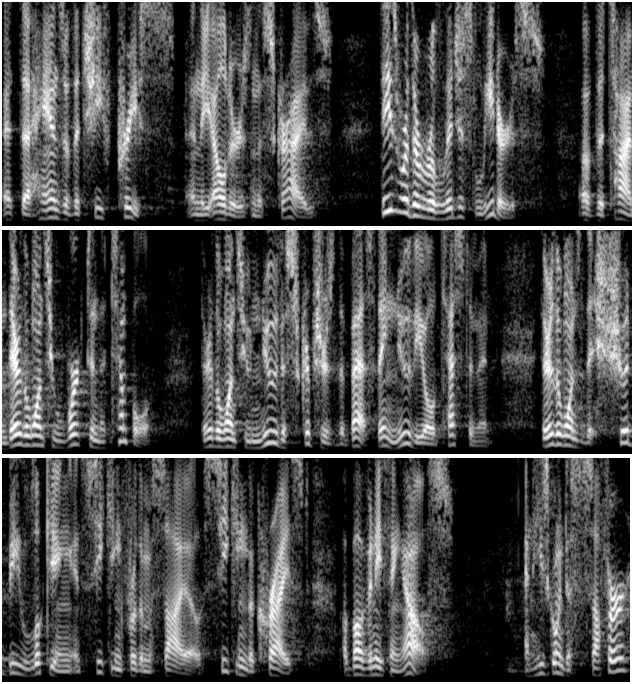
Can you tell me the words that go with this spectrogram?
at the hands of the chief priests and the elders and the scribes. These were the religious leaders of the time. They're the ones who worked in the temple. They're the ones who knew the scriptures the best. They knew the Old Testament. They're the ones that should be looking and seeking for the Messiah, seeking the Christ above anything else. And he's going to suffer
